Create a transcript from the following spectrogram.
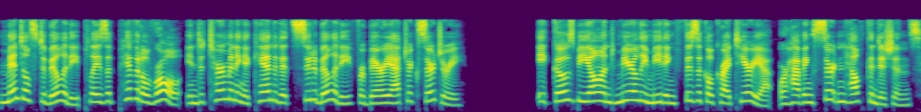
Mental stability plays a pivotal role in determining a candidate's suitability for bariatric surgery. It goes beyond merely meeting physical criteria or having certain health conditions.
